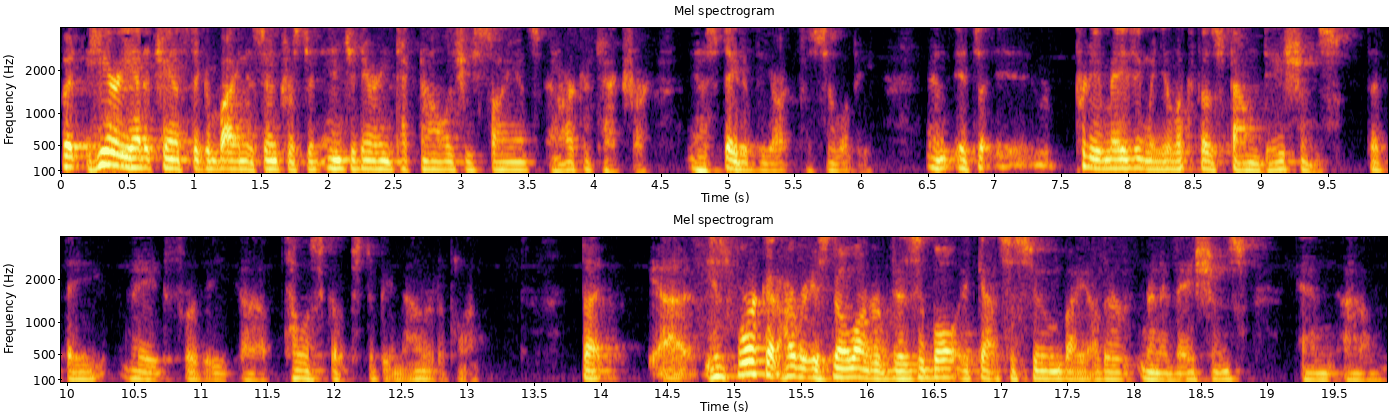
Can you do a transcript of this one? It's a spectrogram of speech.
But here he had a chance to combine his interest in engineering, technology, science, and architecture in a state-of-the-art facility. And it's a, pretty amazing when you look at those foundations that they made for the uh, telescopes to be mounted upon. But uh, his work at Harvard is no longer visible. It got assumed by other renovations, and um,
